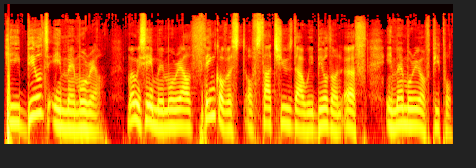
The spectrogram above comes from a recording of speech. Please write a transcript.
he built a memorial. When we say memorial, think of, a, of statues that we build on earth in memory of people.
